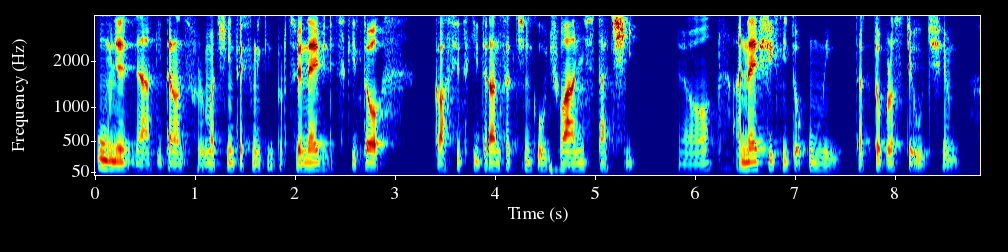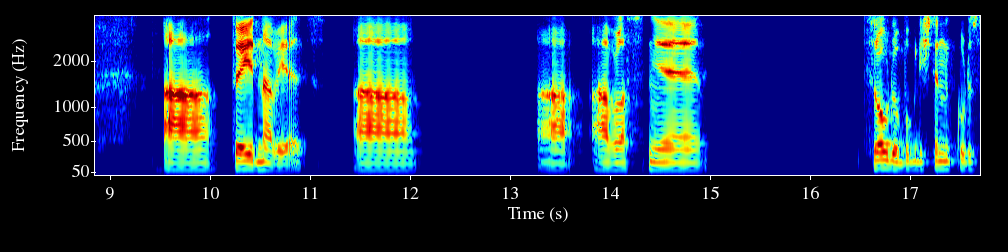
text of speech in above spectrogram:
umět nějaký transformační techniky, protože ne vždycky to klasický transakční koučování stačí, jo, a ne všichni to umí, tak to prostě učím. A to je jedna věc. A, a, a vlastně celou dobu, když ten kurz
